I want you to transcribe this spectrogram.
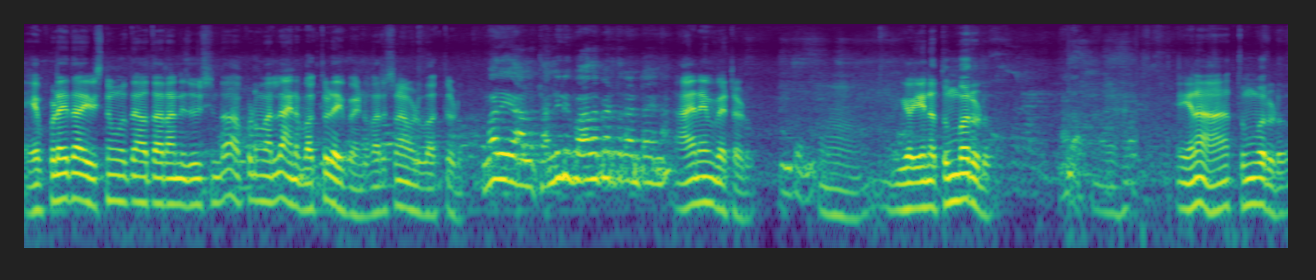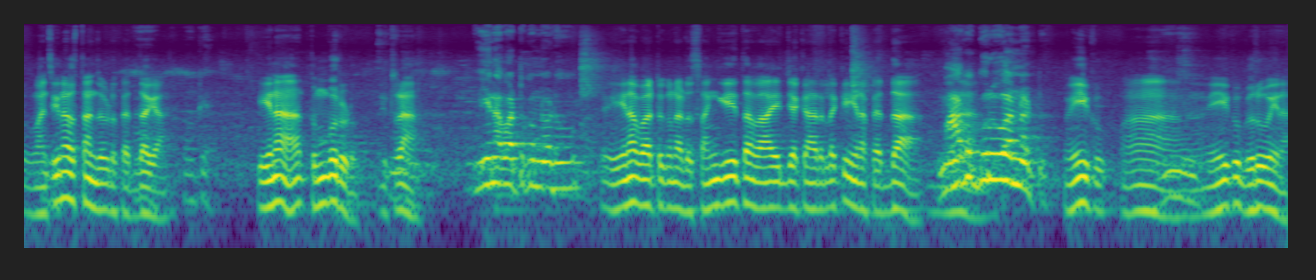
ఎప్పుడైతే ఆ విష్ణుమూర్తి అవతారాన్ని చూసిండో అప్పుడు మళ్ళీ ఆయన భక్తుడు అయిపోయాడు పరశురాముడు భక్తుడు. మరి వాళ్ళ తల్లిని బాధ పెడతాడంట ఆయన? ఆయన ఏం పెట్టాడు. ఈయన తుంబరుడు. ఈయన తుంబరుడు. మంచిగానే వస్తాను చూడు పెద్దగా. ఈయన తుంబురుడు. ఇట్రా. ఈయన పట్టుకున్నాడు. ఈయన పట్టుకున్నాడు. సంగీత వాయిద్యకారులకి ఈయన పెద్ద. మాకు గురువు అన్నట్టు. మీకు మీకు గురువు ఈయన.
